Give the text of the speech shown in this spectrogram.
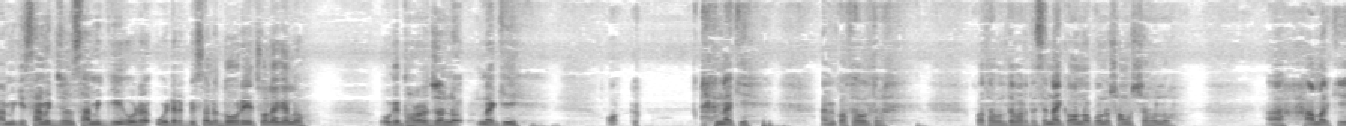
আমি কি স্বামীর জন্য স্বামী কি ওটার ওটার পিছনে দৌড়ে চলে গেল? ওকে ধরার জন্য নাকি নাকি আমি কথা বলতে কথা বলতে পারতেছি নাকি অন্য কোনো সমস্যা হলো? আমার কি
